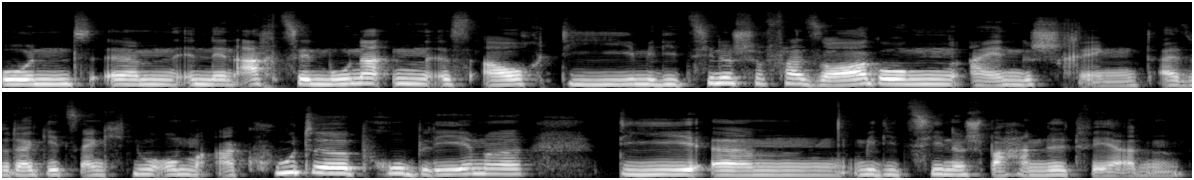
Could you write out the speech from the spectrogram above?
Und ähm, in den 18 Monaten ist auch die medizinische Versorgung eingeschränkt. Also da geht es eigentlich nur um akute Probleme, die ähm, medizinisch behandelt werden.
